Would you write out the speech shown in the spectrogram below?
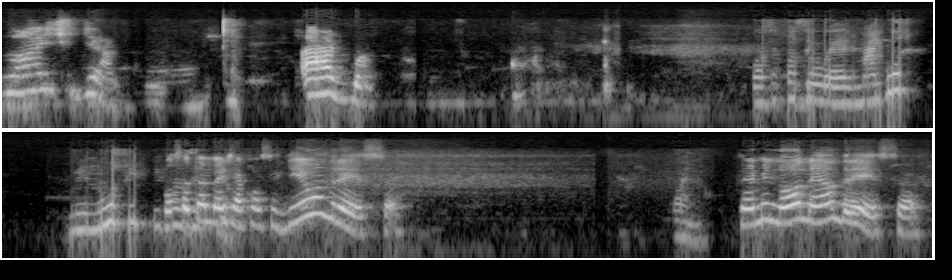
Lanche de água. Água. Posso fazer o L maiúsculo, minúsculo e Você também já conseguiu, Andressa? Olha. Terminou, né, Andressa?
